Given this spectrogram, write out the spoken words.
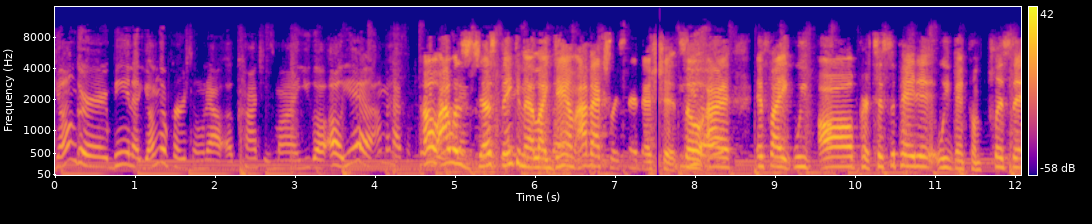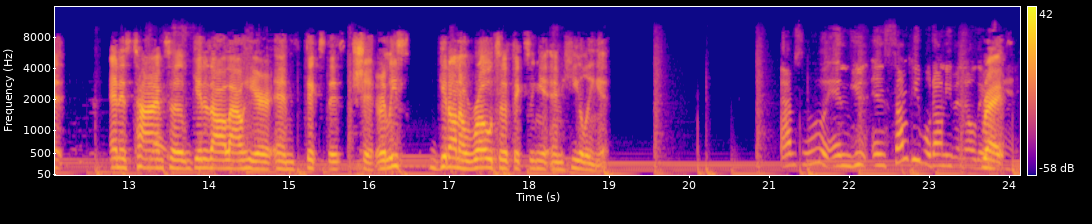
younger, being a younger person without a conscious mind, you go, "Oh yeah, I'm gonna have some." Oh, I was just thinking that. Like, stuff." damn, I've actually said that shit. So You know? I, it's like we've all participated, we've been complicit, and it's time to get it all out here and fix this shit, or at least get on a road to fixing it and healing it. Absolutely, and you and some people don't even know they're Right. saying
